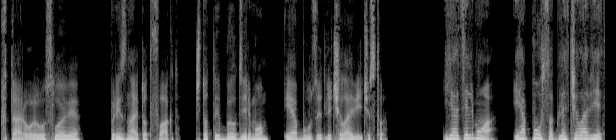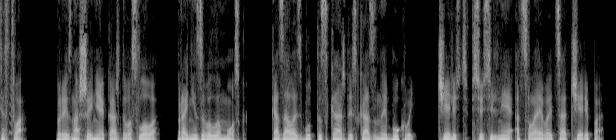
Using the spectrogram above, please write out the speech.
«Второе условие. Признай тот факт, что ты был дерьмом и обузой для человечества. «Я дерьмо и опуса для человечества!» Произношение каждого слова пронизывало мозг. Казалось, будто с каждой сказанной буквой челюсть все сильнее отслаивается от черепа.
